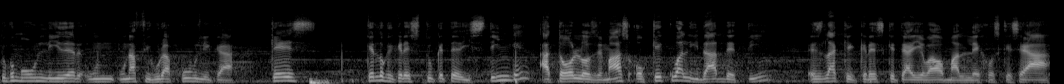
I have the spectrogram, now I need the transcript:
tú como un líder, un- una figura pública, qué es, qué es lo que crees tú que te distingue a todos los demás o qué cualidad de ti es la que crees que te ha llevado más lejos, que sea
